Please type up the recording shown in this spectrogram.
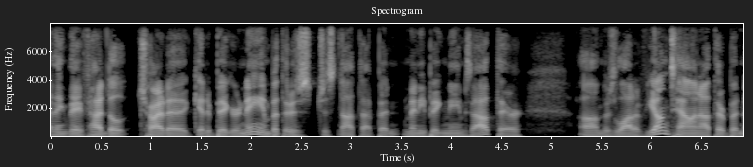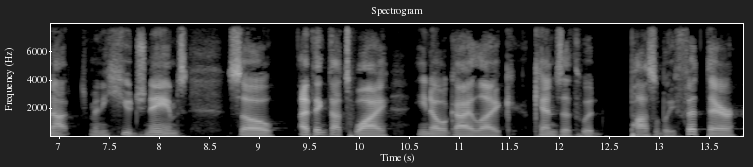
I think they've had to try to get a bigger name, but there's just not that many big names out there. Um, there's a lot of young talent out there, but not many huge names. So I think that's why you know a guy like Kenseth would possibly fit there.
